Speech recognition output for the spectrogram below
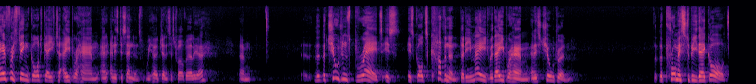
everything God gave to Abraham and, and his descendants. We heard Genesis 12 earlier. Um, the, the children's bread is, is God's covenant that he made with Abraham and his children. That the promise to be their God.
